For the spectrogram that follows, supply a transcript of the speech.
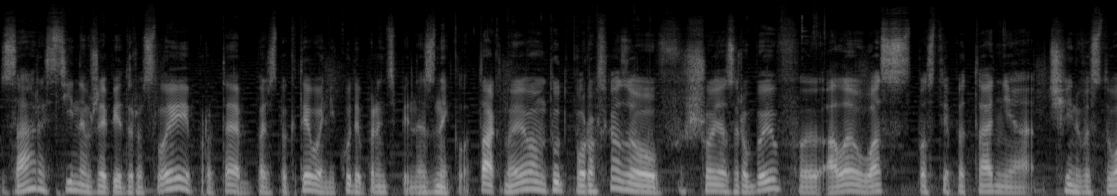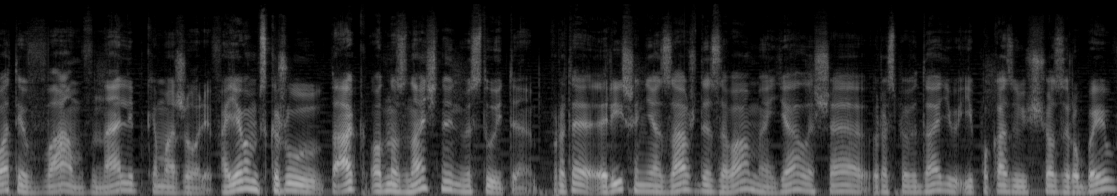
Зараз ціни вже підросли, проте перспектива нікуди, в принципі, не зникла. Так, ну я вам тут порозказував, що я зробив, але у вас постає питання, чи інвестувати вам в наліпки мажорів. А я вам скажу так, однозначно інвестуйте. Проте рішення завжди за вами. Я лише розповідаю і показую, що зробив,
